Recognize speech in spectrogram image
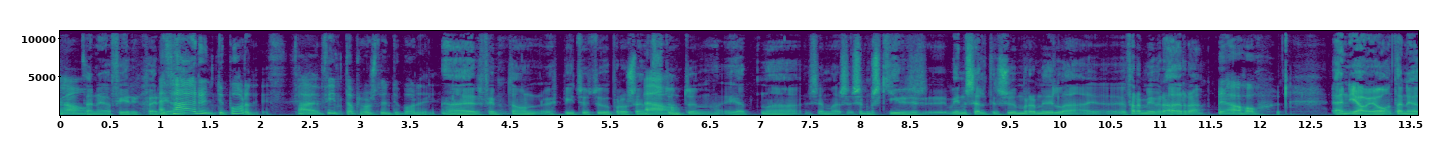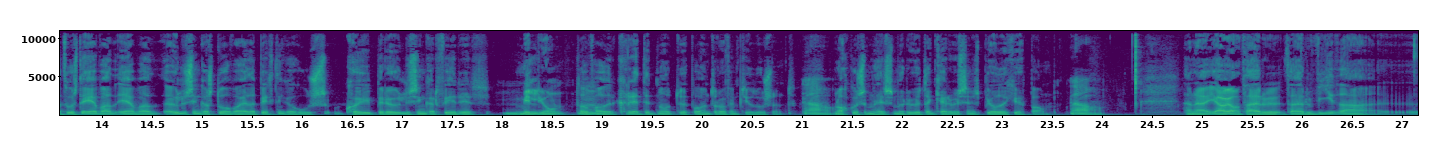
þannig að fyrir hverja en það er undir borðið, það er 15% undir borðið. Það er 15 upp í 20% Já. stundum hérna, sem, sem skýrir vinseldir sumra miðla fram yfir aðra. Já En já, já, þannig að þú veist, ef að, að auðlýsingastofa eða byrtingahús kaupir auðlýsingar fyrir mm. miljón, þá mm. fá þeir kreditnótu upp á 150.000. Nokkuð sem þeir sem eru utan kervisins bjóðu ekki upp á. Já. Þannig að já, já, það eru, það eru víða uh,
